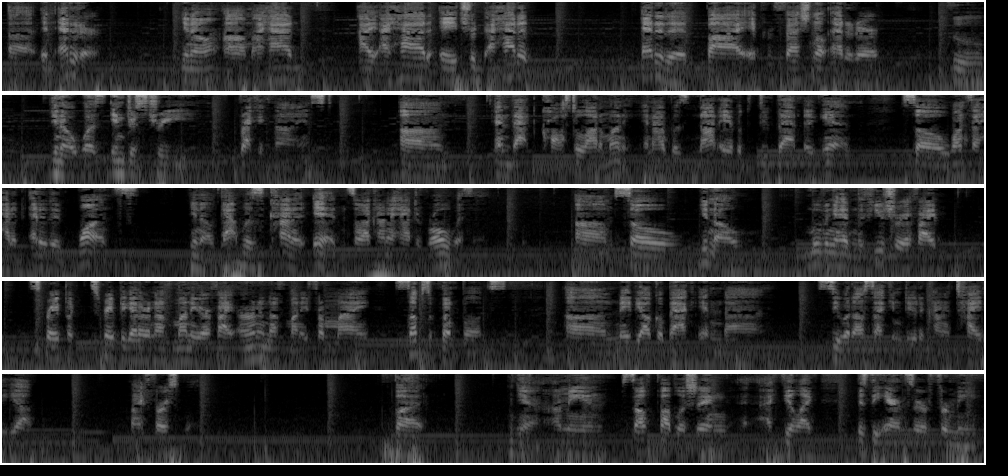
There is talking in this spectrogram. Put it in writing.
uh, an editor. You know, um, I had I, I had a I had it edited by a professional editor who you know was industry recognized. Um, and that cost a lot of money and i was not able to do that again so once i had it edited once you know that was kind of it and so i kind of had to roll with it um, so you know moving ahead in the future if i scrape scrape together enough money or if i earn enough money from my subsequent books um, maybe i'll go back and uh, see what else i can do to kind of tidy up my first book but yeah, I mean, self publishing, I feel like, is the answer for me.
